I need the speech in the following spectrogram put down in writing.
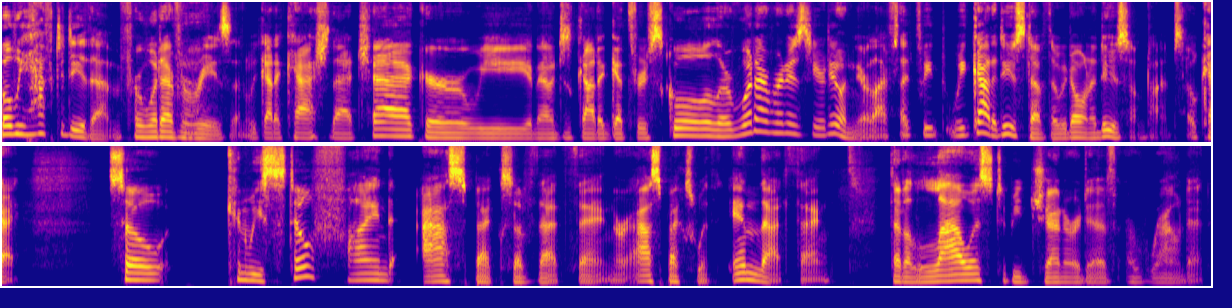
but we have to do them for whatever reason. We got to cash that check, or we, you know, just got to get through school, or whatever it is you're doing in your life. Like we we got to do stuff that we don't want to do sometimes. Okay, so can we still find aspects of that thing or aspects within that thing that allow us to be generative around it?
